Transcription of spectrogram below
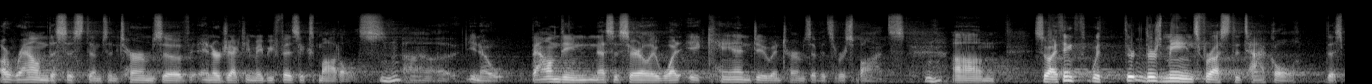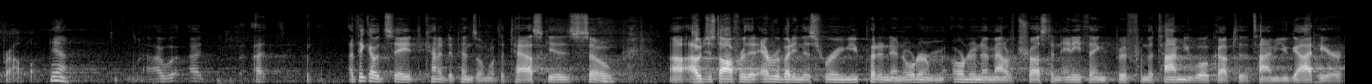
around the systems in terms of interjecting maybe physics models, uh, you know, bounding necessarily what it can do in terms of its response. Um, so I think with, there, there's means for us to tackle this problem. Yeah. I, w- I- I- I think I would say it kind of depends on what the task is. So uh, I would just offer that everybody in this room, you put in an order- inordinate amount of trust in anything, but from the time you woke up to the time you got here,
